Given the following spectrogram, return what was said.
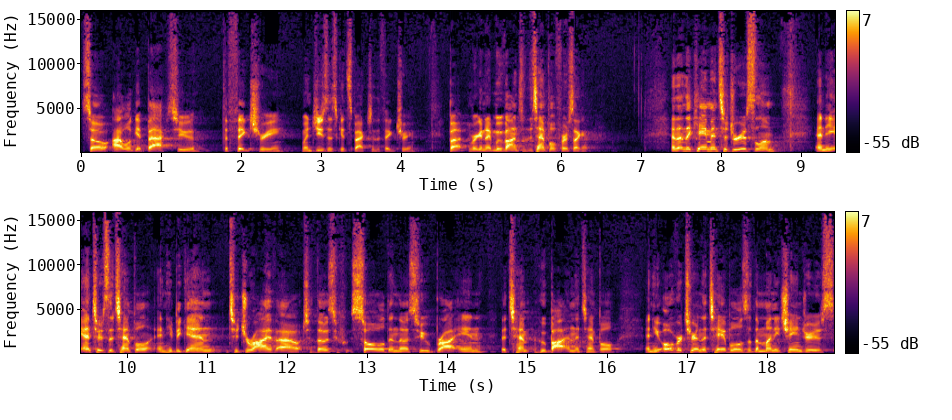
So I will get back to the fig tree when Jesus gets back to the fig tree. But we're going to move on to the temple for a second. And then they came into Jerusalem, And he enters the temple and he began to drive out those who sold and those who brought in the temp- who bought in the temple. And he overturned the tables of the money changers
